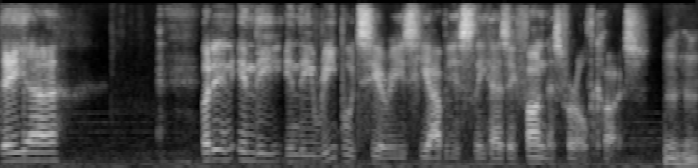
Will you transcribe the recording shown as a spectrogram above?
they uh but in in the in the reboot series he obviously has a fondness for old cars Mm-hmm.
